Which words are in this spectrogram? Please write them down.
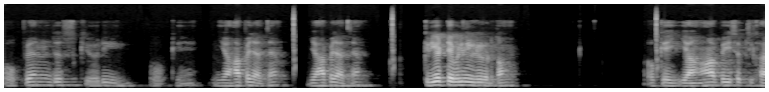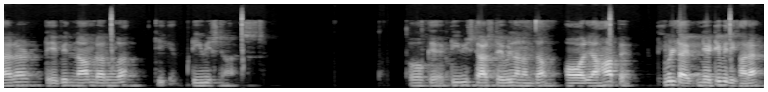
ओपन दिस क्वेरी ओके यहाँ पे जाते हैं. यहाँ पे जाते हैं. क्रिएट टेबल क्लिक करता हूँ. ओके यहाँ पे ये सब दिखा रहा है. टेबल नाम डालूँगा. ठीक है. TV stars okay TV stars table नाम था और यहाँ पे टेबल टाइप नेटिव भी दिखा रहा है.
